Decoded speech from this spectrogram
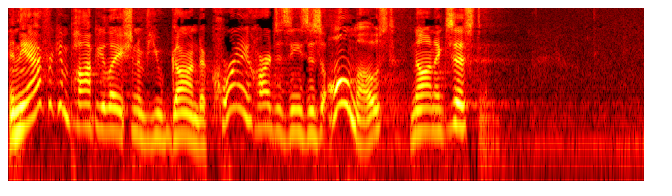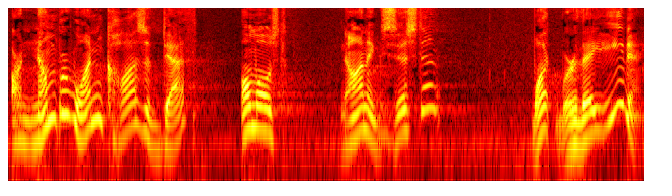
In the African population of Uganda, coronary heart disease is almost non existent. Our number one cause of death almost non existent? What were they eating?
